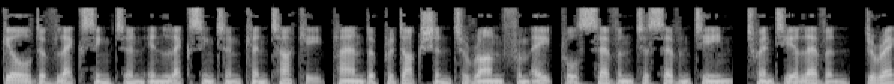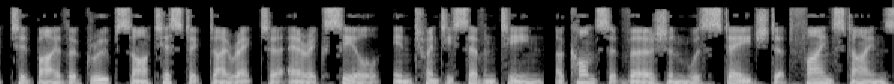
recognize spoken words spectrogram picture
Guild of Lexington in Lexington, Kentucky planned the production to run from April 7 to 17, 2011, directed by the group's artistic director Eric Seal. In 2017, a concert version was staged at Feinstein's,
